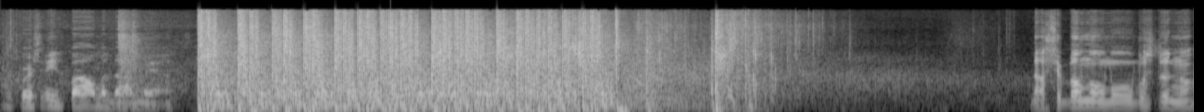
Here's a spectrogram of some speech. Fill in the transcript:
May First aid pa ako madami ah. Nakasibang mo, umuubos dun, no?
